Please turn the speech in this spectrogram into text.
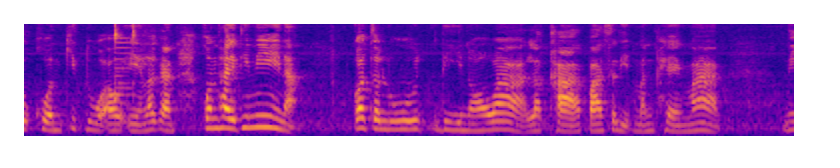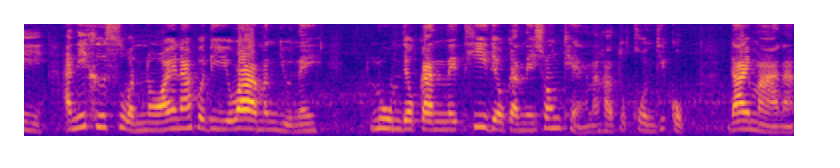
ทุกคนคิดดูเอาเองแล้วกัน คนไทยที่นี่น่ะ ก็จะรู้ดีเนาะว่าราคาปลาสลิดมันแพงมาก นี่ อันนี้คือส่วนน้อยนะ พอดีว่ามันอยู่ในรูมเดียวกันในที่เดียวกันในช่องแข็งนะคะ ทุกคนที่กบได้มานะ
